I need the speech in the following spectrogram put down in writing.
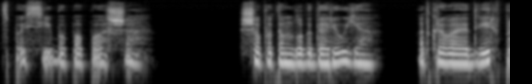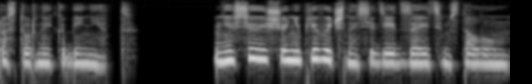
«Спасибо, папаша». Шепотом благодарю я, открывая дверь в просторный кабинет. Мне все еще непривычно сидеть за этим столом.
